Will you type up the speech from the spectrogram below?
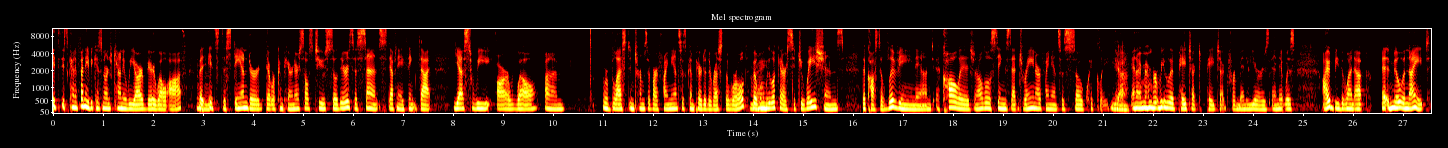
it's it's kind of funny because in Orange County we are very well off, but Mm-hmm. it's the standard that we're comparing ourselves to. So there is a sense, Stephanie, I think that yes, we are well. Um, we're blessed in terms of our finances compared to the rest of the world. But when we look at our situations, the cost of living and uh, college and all those things that drain our finances so quickly. Yeah. And I remember we lived paycheck to paycheck for many years. And it was, I'd be the one up at the middle of the night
